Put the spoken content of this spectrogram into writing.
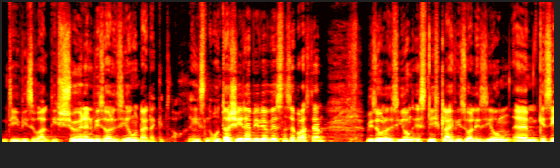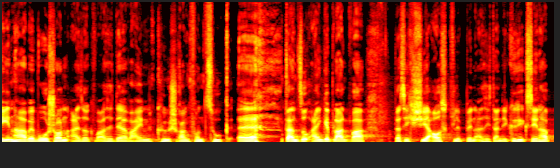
die, Visual, die schönen Visualisierungen, da, da gibt es auch riesen Unterschiede, wie wir wissen, Sebastian. Visualisierung ist nicht gleich Visualisierung, ähm, gesehen habe, wo schon also quasi der Weinkühlschrank von Zug äh, dann so eingeplant war, dass ich schier ausgeflippt bin, als ich dann die Küche gesehen habe.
